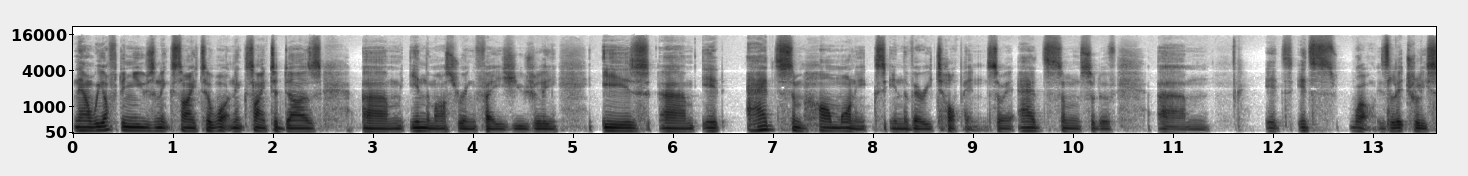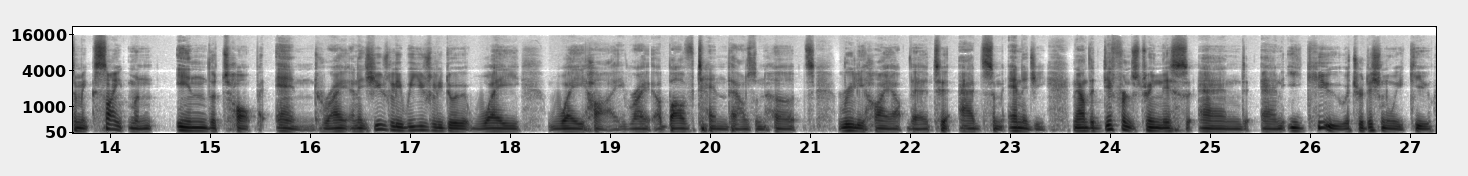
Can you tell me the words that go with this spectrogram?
Now, we often use an exciter. What an exciter does um, in the mastering phase usually is um, it adds some harmonics in the very top end. So it adds some sort of um, it's it's well, it's literally some excitement in the top end, right? And it's usually we usually do it way way high, right, above ten thousand hertz, really high up there to add some energy. Now the difference between this and an EQ, a traditional EQ,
